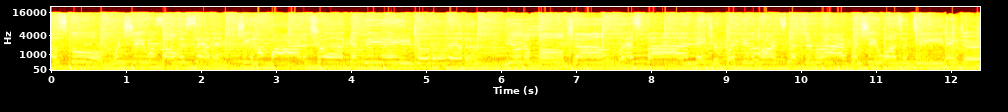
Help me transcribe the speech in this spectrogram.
out of school when she was only seven. She hotwired a truck at the age of 11. Beautiful child, blessed by nature, breaking hearts left and right when she was a teenager.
